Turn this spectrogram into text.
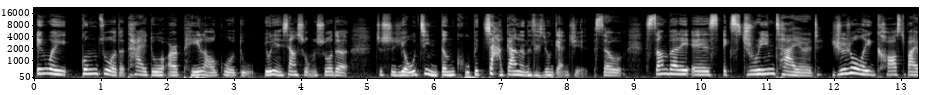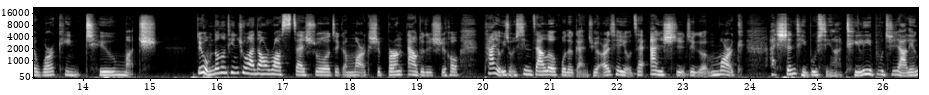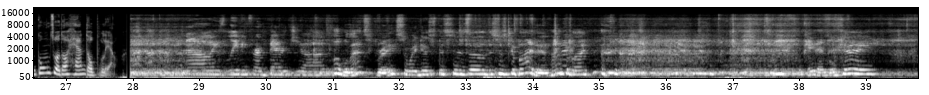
因为工作的太多而疲劳过度，有点像是我们说的，就是油尽灯枯、被榨干了的那种感觉。So somebody is extreme tired, usually caused by working too much. 所以我们都能听出来，当 Ross 在说这个 Mark 是 burn out 的时候，他有一种幸灾乐祸的感觉，而且有在暗示这个 Mark，哎，身体不行啊，体力不支啊，连工作都 handle 不了。 No, he's leaving for a better job. Oh, well, that's great. So I guess this is uh, this is goodbye then, huh? Goodbye. Okay then. Okay.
